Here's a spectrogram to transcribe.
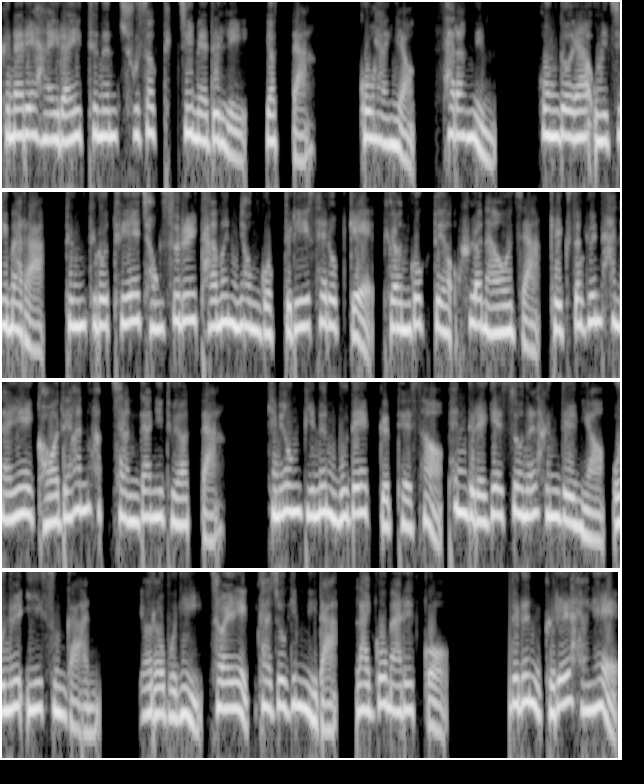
그날의 하이라이트는 추석 특집 메들리였다. 고항역, 사랑님, 홍도야 울지 마라 등 트로트의 정수를 담은 명곡들이 새롭게 변곡되어 흘러나오자 객석은 하나의 거대한 합창단이 되었다. 김용빈은 무대 끝에서 팬들에게 손을 흔들며 오늘 이 순간 여러분이 저의 가족입니다. 라고 말했고 들은 그를 향해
